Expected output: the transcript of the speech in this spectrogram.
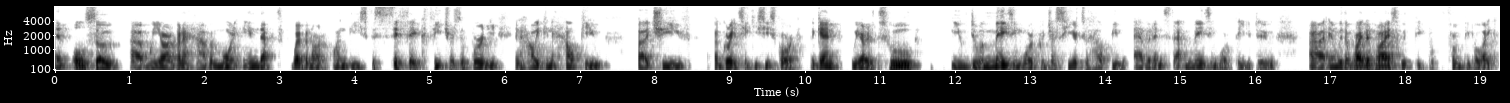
And also, uh, we are going to have a more in-depth webinar on the specific features of Birdie and how it can help you achieve a great CQC score. Again, we are a tool. You do amazing work. We're just here to help you evidence that amazing work that you do. Uh, and with the right advice, with people from people like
